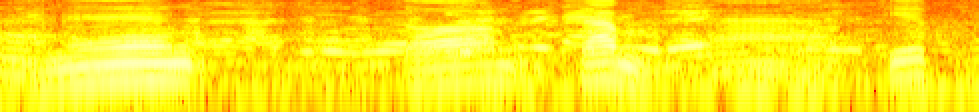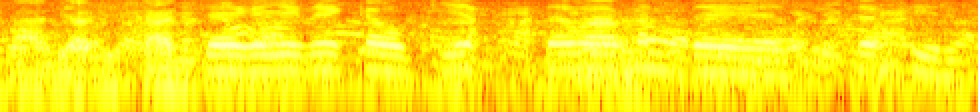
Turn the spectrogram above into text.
นะหนึ่งสองสามอ่าชิบอ่าเดี๋ยวอีกการใจก็จะได้เก้าเจ็ดแต่ว่ามันแต่จังสี่ละ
